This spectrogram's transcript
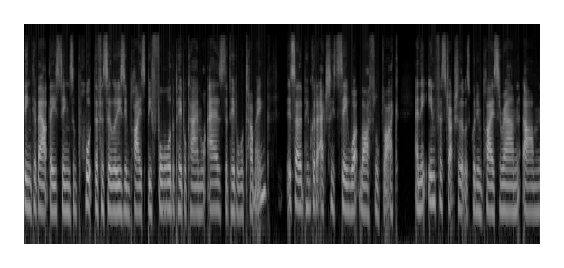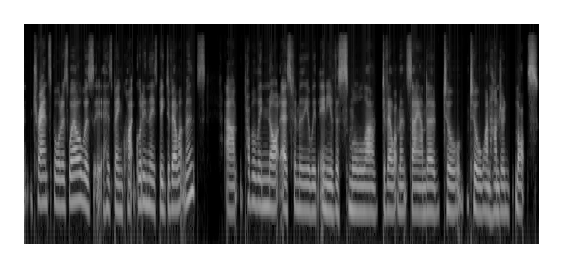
think about these things and put the facilities in place before the people came or as the people were coming, so that people could actually see what life looked like. And the infrastructure that was put in place around um, transport as well was has been quite good in these big developments. Um, probably not as familiar with any of the smaller developments, say under two, two or 100 lots.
